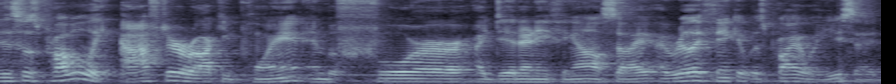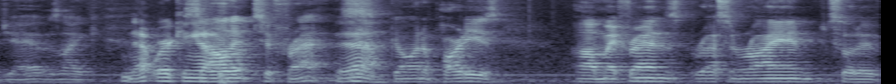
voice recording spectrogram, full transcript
this was probably after Rocky Point and before I did anything else. So I, I really think it was probably what you said, Jay. It was like networking selling out. it to friends, Yeah. going to parties. Uh, my friends Russ and Ryan sort of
